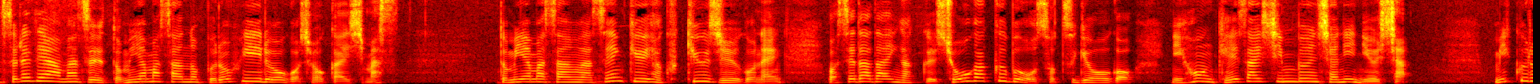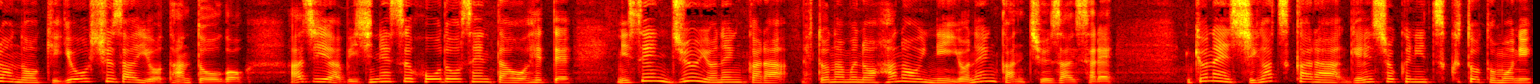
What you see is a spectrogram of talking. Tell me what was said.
それではまず富山さんのプロフィールをご紹介します富山さんは1995年早稲田大学商学部を卒業後日本経済新聞社に入社。ミクロの企業取材を担当後アジアビジネス報道センターを経て2014年からベトナムのハノイに4年間駐在され去年4月から現職に就くとともに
